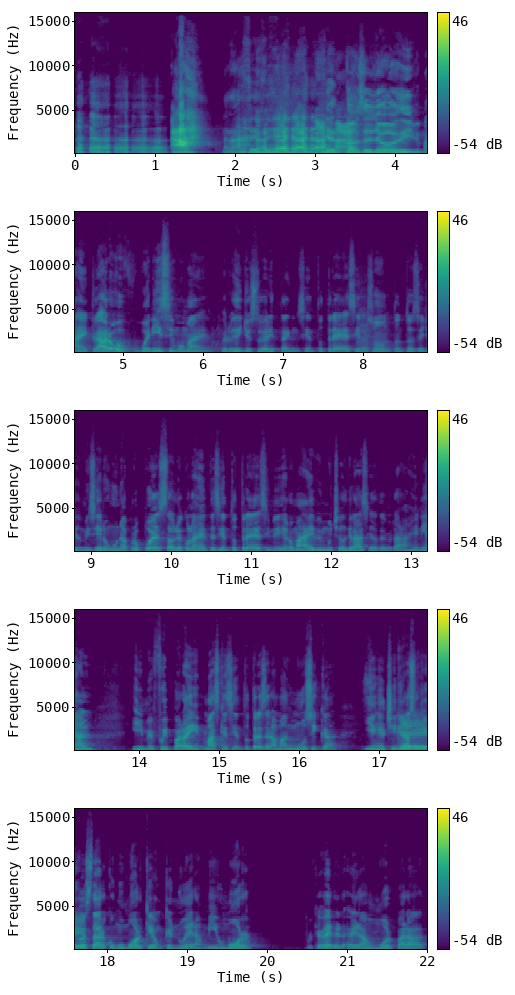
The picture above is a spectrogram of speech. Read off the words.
¡Ah! Ah. y entonces yo dije, mae, claro, buenísimo, mae. Pero yo estoy ahorita en 103 y el asunto. Entonces ellos me hicieron una propuesta, hablé con la gente de 103 y me dijeron, mae, David, muchas gracias, de verdad, genial. Y me fui para ahí. Más que 103 era más música y en Sí. el chineazo Que- yo iba a estar con humor, que aunque no era mi humor, porque a ver, era, era humor para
